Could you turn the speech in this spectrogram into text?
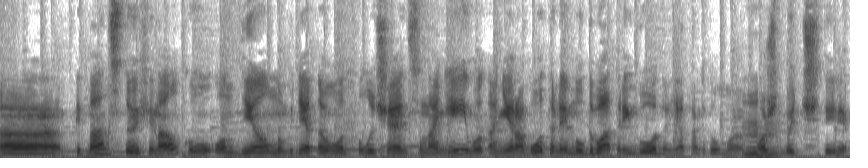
15-ю финалку он делал, ну, где-то вот, получается, на ней вот они работали, ну, 2-3 года, я так думаю, mm-hmm. может быть, 4.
